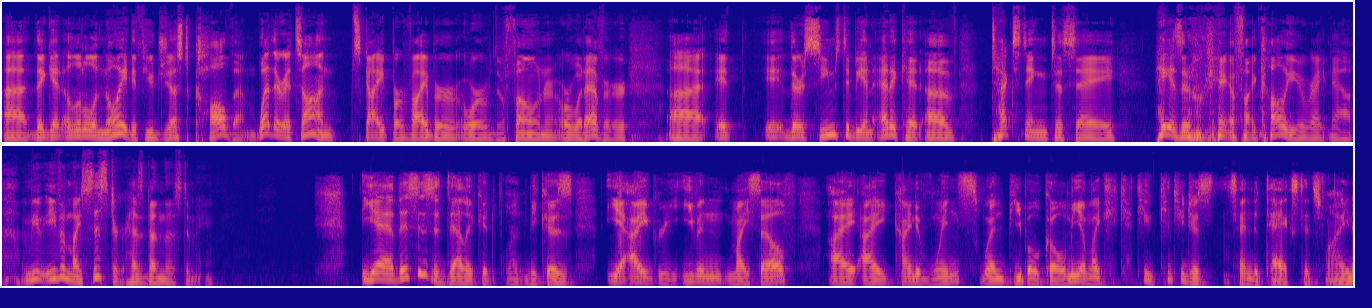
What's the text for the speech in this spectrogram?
Uh, they get a little annoyed if you just call them, whether it's on Skype or Viber or the phone or whatever. Uh, it, it, there seems to be an etiquette of texting to say, Hey, is it okay if I call you right now? I mean, even my sister has done this to me. Yeah, this is a delicate one because yeah, I agree. Even myself, I I kind of wince when people call me. I'm like, can't you can't you just send a text? It's fine.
